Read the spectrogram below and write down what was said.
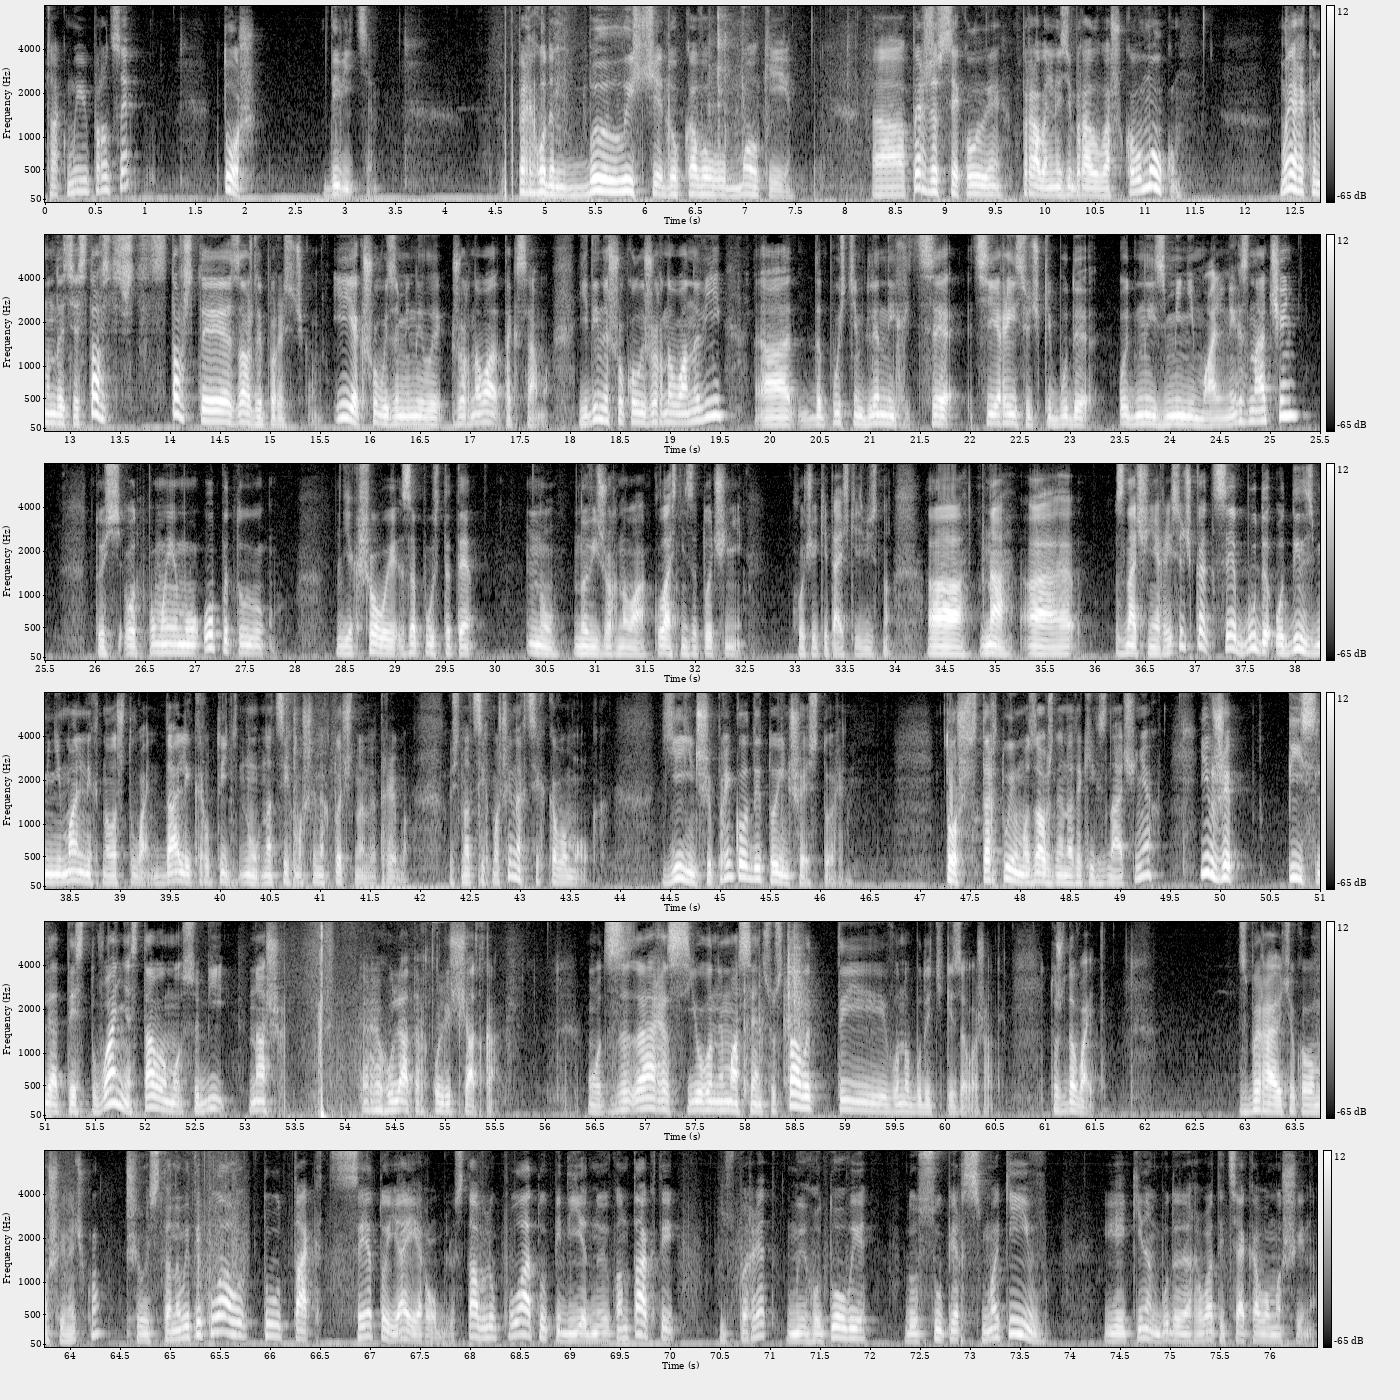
Так ми і про це. Тож, дивіться. Переходимо ближче до кавомолки. А, перш за все, коли ви правильно зібрали вашу кавомолку, моя рекомендація став, ставте завжди по рисочкам. І якщо ви замінили жорнова, так само. Єдине, що коли жорнова нові, а, допустим, для них це, ці рисочки буде одні з мінімальних значень. Тобто, от по моєму опиту, якщо ви запустите ну, нові жорнова, класні заточені, хоч і китайські, звісно, на значення рисочка, це буде один з мінімальних налаштувань. Далі крутить ну, на цих машинах точно не треба. Тобто на цих машинах, цих кавомолках. Є інші приклади, то інша історія. Тож, стартуємо завжди на таких значеннях, і вже після тестування ставимо собі наш регулятор коліщатка. От, Зараз його нема сенсу ставити, воно буде тільки заважати. Тож давайте. Збираю цю кавомашиночку. Лишилось встановити плату. Так, це то я і роблю. Ставлю плату, під'єдную контакти. І вперед ми готові до суперсмаків, які нам буде дарувати ця кавомашина.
